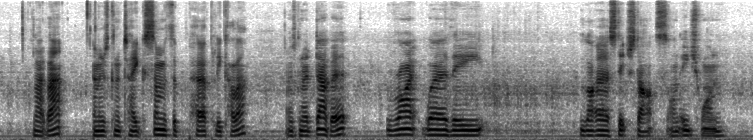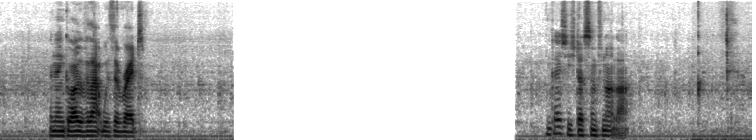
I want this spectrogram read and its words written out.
like that, and I'm just going to take some of the purpley colour. I'm just going to dab it right where the uh, stitch starts on each one and then go over that with the red. Okay, so she does something like that.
